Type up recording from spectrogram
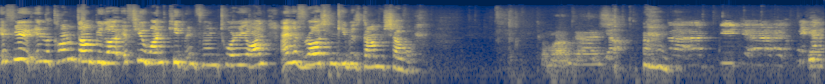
if you in the comment down below if you want to keep inventory on, and if Raj can keep his diamond shovel. Come on, guys. Yeah. Uh, uh, dude, uh, Nicholas,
